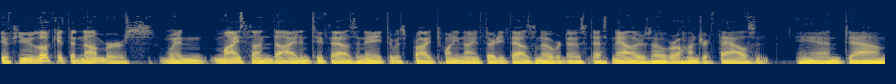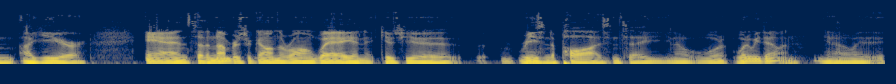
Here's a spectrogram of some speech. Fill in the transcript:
if you look at the numbers, when my son died in 2008, there was probably 29, 30,000 overdose deaths. Now there's over 100,000 and um, a year. And so the numbers are going the wrong way, and it gives you reason to pause and say, you know, what, what are we doing? You know,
